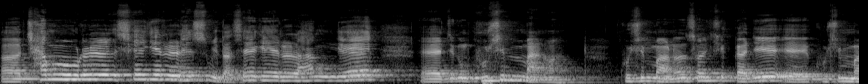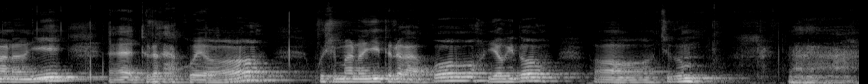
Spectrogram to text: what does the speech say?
어, 창호를 세 개를 했습니다. 세 개를 한 게 지금 90만 원. 90만 원 설치까지 에, 90만 원이 에, 들어갔고요. 90만 원이 들어갔고 여기도 어, 지금 아,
